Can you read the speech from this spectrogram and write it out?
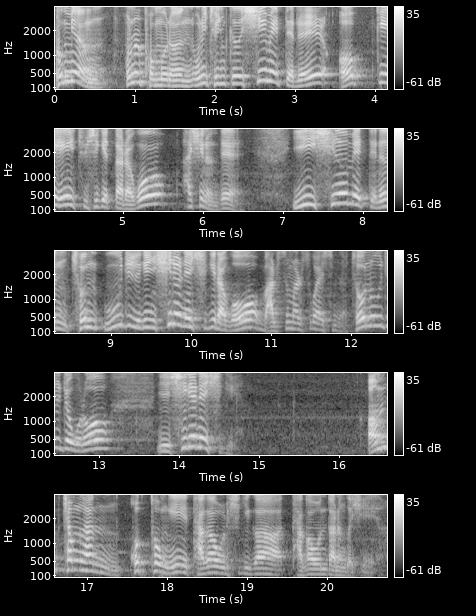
분명 오늘 본문은 우리 주님께서 시험의 때를 없게 해 주시겠다라고 하시는데 이 시험의 때는 전 우주적인 시련의 시기라고 말씀할 수가 있습니다. 전 우주적으로 이 시련의 시기, 엄청난 고통이 다가올 시기가 다가온다는 것이에요.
